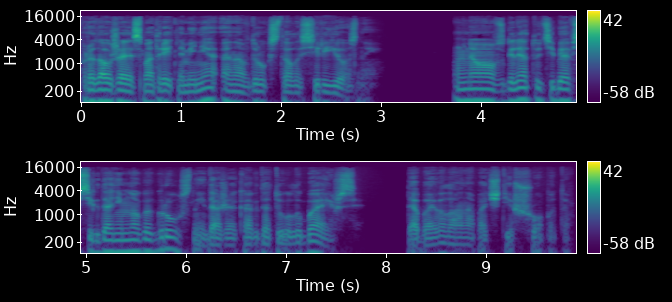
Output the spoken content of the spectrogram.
Продолжая смотреть на меня, она вдруг стала серьезной. «Но взгляд у тебя всегда немного грустный, даже когда ты улыбаешься», — добавила она почти шепотом.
